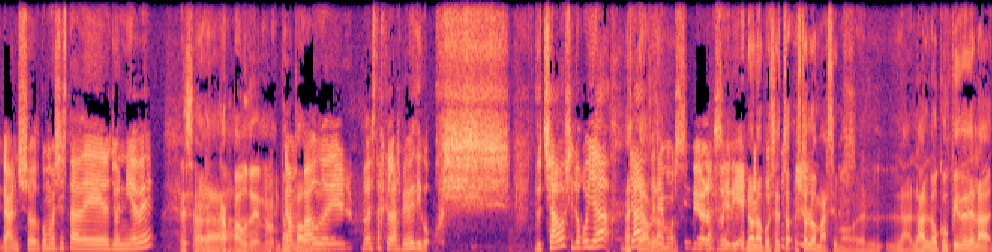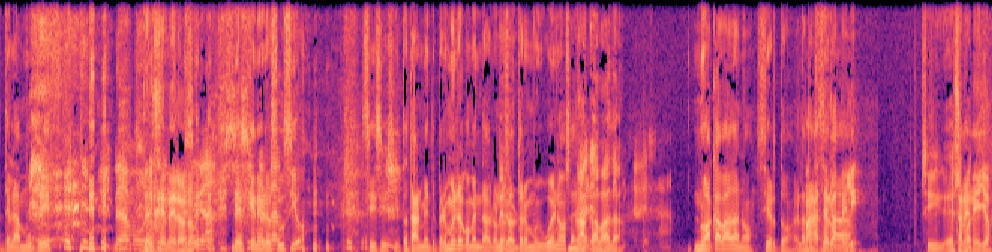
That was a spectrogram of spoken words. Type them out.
Gunshot, ¿cómo es esta de John Nieve? Esa Eh, Gunpowder, ¿no? Gunpowder. Todas estas que las veo y digo, "Uy, duchaos y luego ya, Ya veremos si veo la serie. No, no, pues esto, esto es lo máximo. El- la, la, la cúspide de la, de la muy- Del género, ¿no? Sí, del sí, género total. sucio. Sí, sí, sí, totalmente. Pero muy recomendable. Unos Pero actores muy buenos. no acabada. no acabada, no, cierto. En Van a hacer la peli. Sí, eso, Están en ¿cuán- ello.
